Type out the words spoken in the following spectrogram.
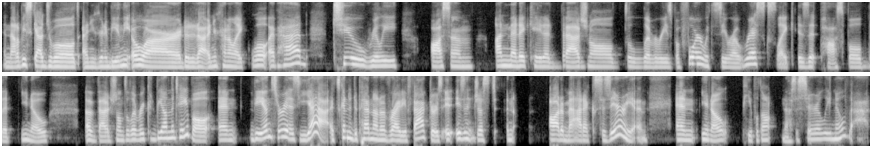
and that'll be scheduled, and you're going to be in the OR." Da, da, da. And you're kind of like, "Well, I've had two really awesome unmedicated vaginal deliveries before with zero risks. Like, is it possible that you know?" A vaginal delivery could be on the table. And the answer is yeah, it's going to depend on a variety of factors. It isn't just an automatic cesarean. And, you know, people don't necessarily know that.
